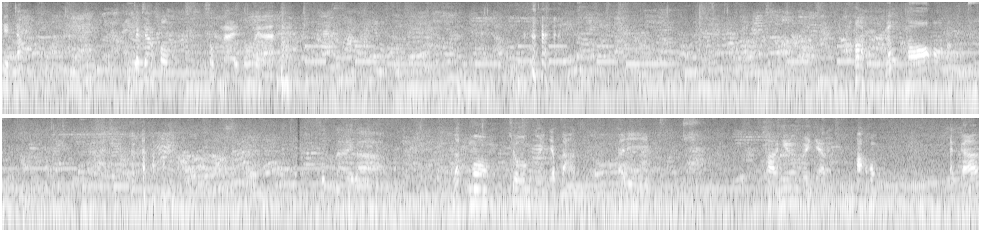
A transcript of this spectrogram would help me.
ketchup. Chắc chắn hộp súp này tôi là rất ngon phút này là rất ngon cho người Nhật Bản. Tại vì hầu như người Nhật à không tất cả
